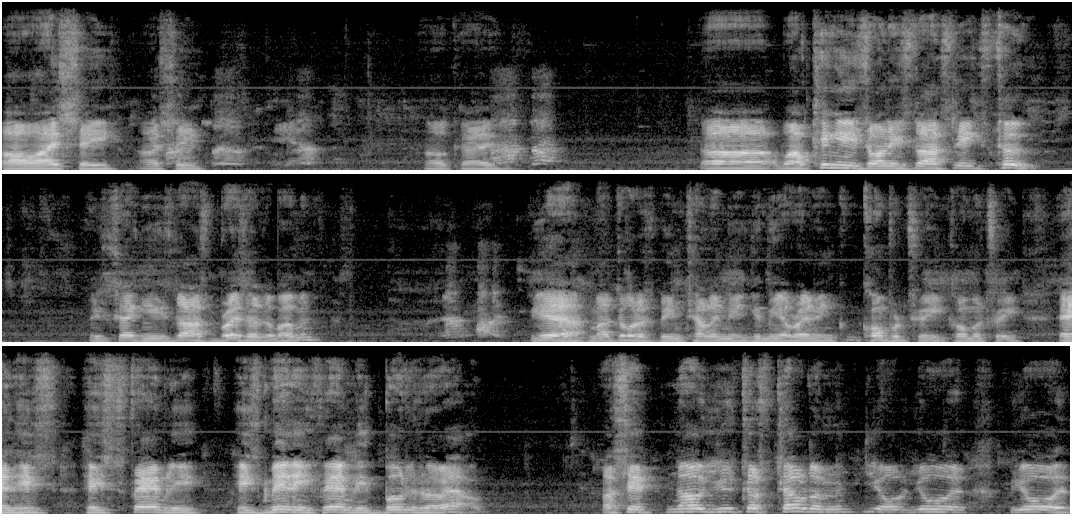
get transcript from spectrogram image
Oh, I see. I see. Okay. Uh, well, Kingy's on his last legs too. He's taking his last breath at the moment. Yeah. Yeah, my daughter's been telling me, give me a running commentary, commentary, and his his family, his many family booted her out. I said, no, you just tell them you're you're you're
